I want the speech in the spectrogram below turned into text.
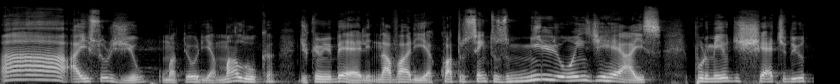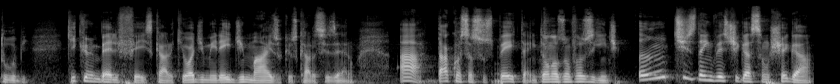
Ah, aí surgiu uma teoria maluca de que o MBL navaria 400 milhões de reais por meio de chat do YouTube. O que, que o MBL fez, cara? Que eu admirei demais o que os caras fizeram. Ah, tá com essa suspeita? Então nós vamos fazer o seguinte: antes da investigação chegar,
